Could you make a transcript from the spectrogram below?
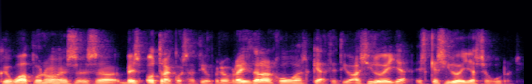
Qué guapo, ¿no? Esa- ¿Ves? Otra cosa, tío. Pero Bryce de las Jugas, ¿qué hace, tío? ¿Ha sido ella? Es que ha sido ella seguro, tío.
